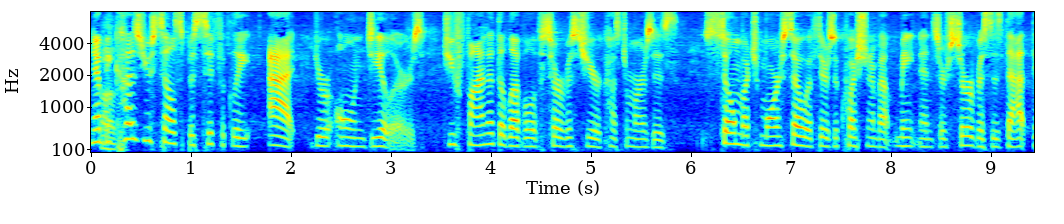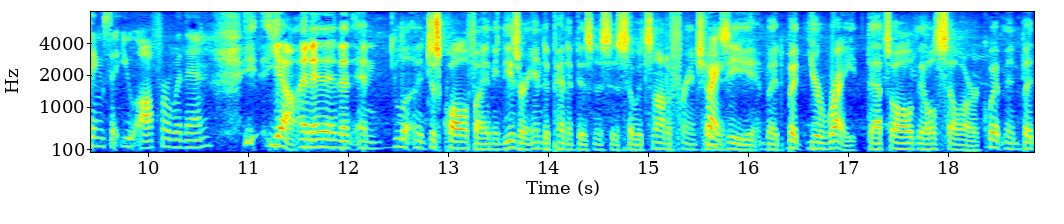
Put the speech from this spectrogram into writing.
Now, Um, because you sell specifically at your own dealers, do you find that the level of service to your customers is so much more so if there's a question about maintenance or service is that things that you offer within Yeah, and and, and, and just qualify. I mean, these are independent businesses, so it's not a franchisee. But but you're right. That's all they'll sell our equipment. But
